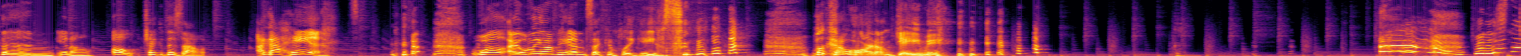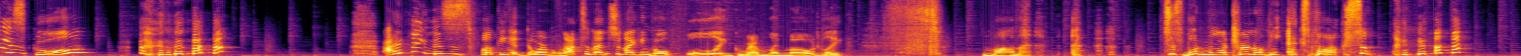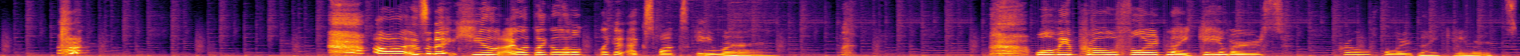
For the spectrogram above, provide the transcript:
then, you know, oh, check this out. I got hands. well, I only have hands that can play games. Look how hard I'm gaming. but isn't this cool? I think this is fucking adorable. Not to mention I can go full like gremlin mode, like Mom, just one more turn on the Xbox. uh, isn't it cute? I look like a little like an Xbox gamer. we'll be pro Fortnite gamers. Pro Fortnite gamers.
